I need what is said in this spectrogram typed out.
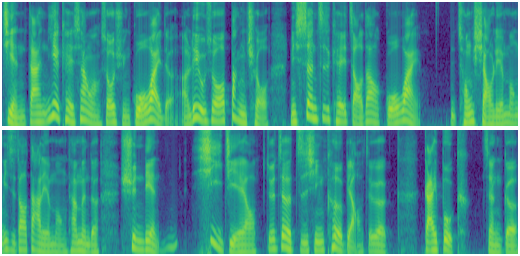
简单，你也可以上网搜寻国外的啊，例如说棒球，你甚至可以找到国外，从小联盟一直到大联盟他们的训练细节哦，就这个执行课表这个。Guidebook 整个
